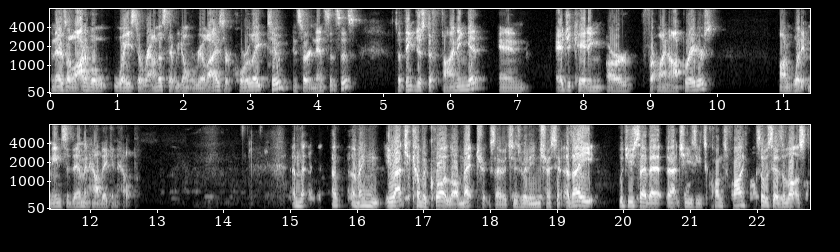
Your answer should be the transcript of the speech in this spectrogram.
And there's a lot of waste around us that we don't realize or correlate to in certain instances. So I think just defining it and educating our frontline operators on what it means to them and how they can help. And uh, I mean, you actually covered quite a lot of metrics there, which is really interesting. Are they? Would you say they're actually easy to quantify? Because obviously, there's a lot of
